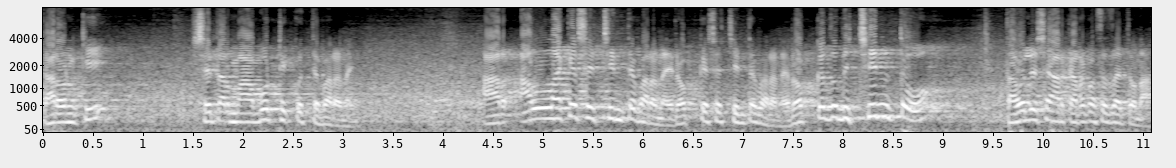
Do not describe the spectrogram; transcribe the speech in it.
কারণ কি? সে তার মাহবুব ঠিক করতে পারে নাই। আর আল্লাহকে সে চিনতে পারে নাই, রবকে সে চিনতে পারে নাই। রবকে যদি চিনত, তাহলে সে আর কারও কাছে যাইতো না।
